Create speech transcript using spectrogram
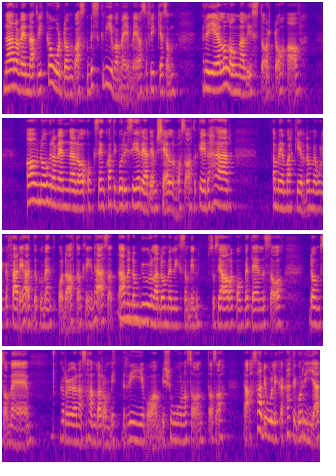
nära vänner att vilka ord de bara skulle beskriva mig med och så fick jag som rejäla långa listor då av, av några vänner och, och sen kategoriserade jag dem själv och sa att okej det här ja, men jag markerade dem med olika färger, jag har ett dokument på datorn kring det här så att ja, men de gula de är liksom min sociala kompetens och de som är gröna så handlar om mitt driv och ambition och sånt och så, ja, så hade jag olika kategorier.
